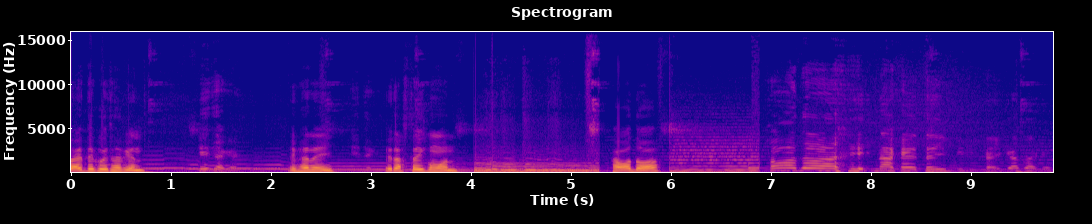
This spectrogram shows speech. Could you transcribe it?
রাইতে কই থাকেন? এখানেই? এই রাস্তায় কমন? খাওয়া দাওয়া? খাওয়া দাওয়া না খাই খাই গাঁজা খাই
